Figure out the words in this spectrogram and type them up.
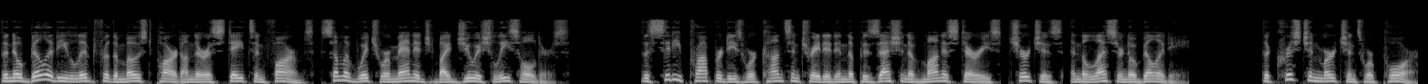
The nobility lived for the most part on their estates and farms, some of which were managed by Jewish leaseholders. The city properties were concentrated in the possession of monasteries, churches, and the lesser nobility. The Christian merchants were poor.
